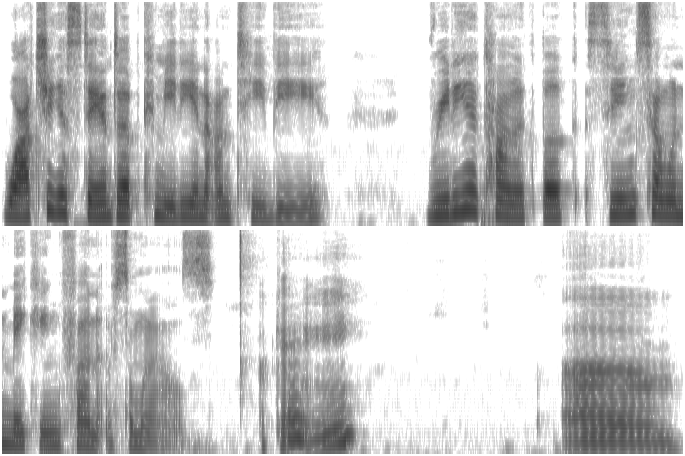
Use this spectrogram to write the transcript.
watching a stand up comedian on TV, reading a comic book, seeing someone making fun of someone else. Okay. Um,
